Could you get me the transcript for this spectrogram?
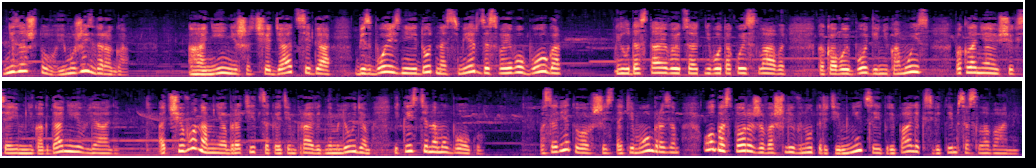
Ни за что, ему жизнь дорога. А они не щадят себя, без боязни идут на смерть за своего Бога и удостаиваются от Него такой славы, каковой боги никому из поклоняющихся им никогда не являли. Отчего нам не обратиться к этим праведным людям и к истинному Богу? Посоветовавшись таким образом, оба сторожа вошли внутрь темницы и припали к святым со словами.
